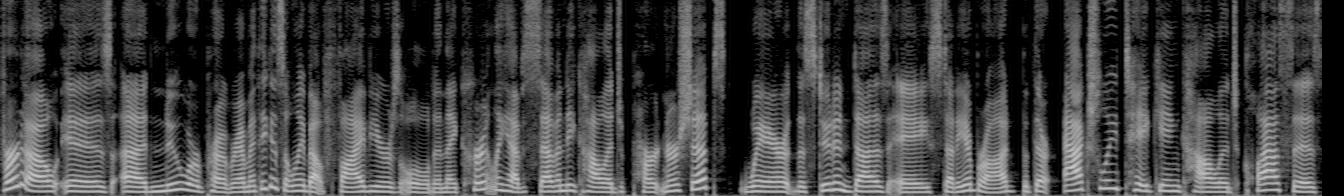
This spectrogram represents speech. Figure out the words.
Verto is a newer program. I think it's only about five years old, and they currently have 70 college partnerships where the student does a study abroad, but they're actually taking college classes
